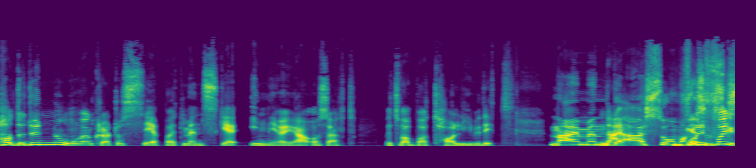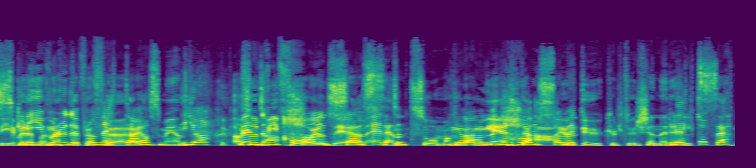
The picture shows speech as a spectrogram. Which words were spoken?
Hadde du noen gang klart å se på et menneske inni øya og sagt Vet du hva, bare ta livet ditt? Nei, men Nei. det er så mange som Hvorfor skriver det på nettet det på fra før av, Jasmin. Ja, altså, da vi får jo det et- sendt så mange Ja, ganger. Det er jo jo et- en ukultur generelt Nettopp. sett.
